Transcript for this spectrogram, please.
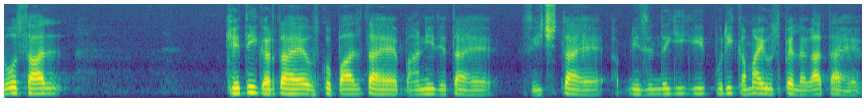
दो साल खेती करता है, उसको पालता है, पानी देता है, सींचता है, अपनी ज़िंदगी की पूरी कमाई उस पर लगाता है।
